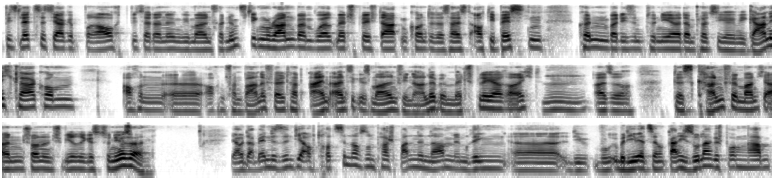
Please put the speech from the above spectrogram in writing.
bis letztes Jahr gebraucht, bis er dann irgendwie mal einen vernünftigen Run beim World Matchplay starten konnte. Das heißt, auch die Besten können bei diesem Turnier dann plötzlich irgendwie gar nicht klarkommen. Auch ein, äh, auch ein Van Barneveld hat ein einziges Mal ein Finale beim Matchplay erreicht. Mhm. Also das kann für manch einen schon ein schwieriges Turnier sein. Ja, und am Ende sind ja auch trotzdem noch so ein paar spannende Namen im Ring, äh, die, wo, über die wir jetzt noch gar nicht so lange gesprochen haben.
